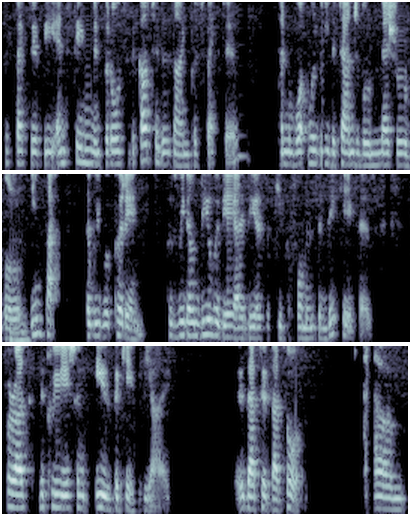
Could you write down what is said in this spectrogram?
perspective, the entertainment, but also the culture design perspective and what will be the tangible, measurable mm-hmm. impact that we will put in. Because we don't deal with the ideas of key performance indicators. For us, the creation is the KPI. That's it, that's all. Um,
